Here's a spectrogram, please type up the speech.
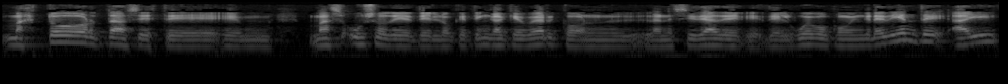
más tortas, este, em, más uso de, lo que tenga que ver con la necesidad del huevo como ingrediente, ahí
